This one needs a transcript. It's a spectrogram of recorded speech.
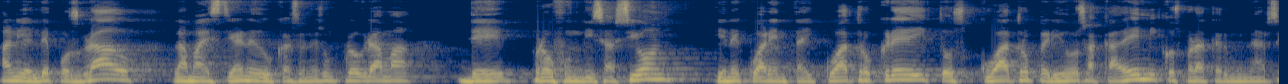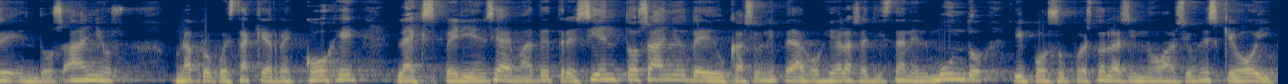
a nivel de posgrado. La maestría en educación es un programa de profundización tiene 44 créditos, 4 periodos académicos para terminarse en dos años, una propuesta que recoge la experiencia de más de 300 años de educación y pedagogía lasallista en el mundo y por supuesto las innovaciones que hoy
